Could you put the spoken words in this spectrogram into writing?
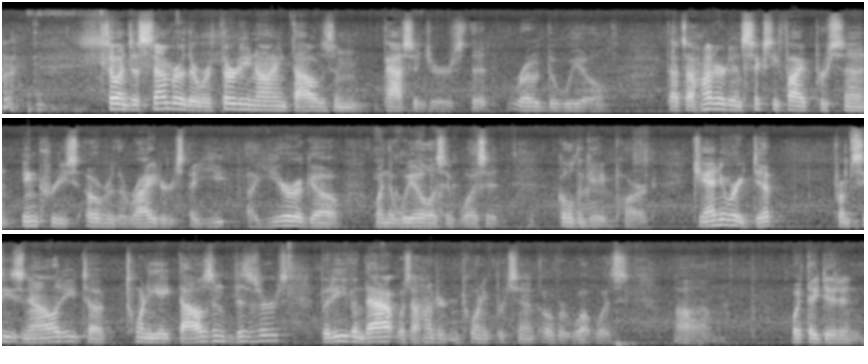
So in December, there were 39,000 passengers that rode the wheel. That's a 165% increase over the riders a a year ago when the wheel as it was at Golden Gate Park. January dip from seasonality to 28,000 visitors, but even that was 120% over what was, um, what they did in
